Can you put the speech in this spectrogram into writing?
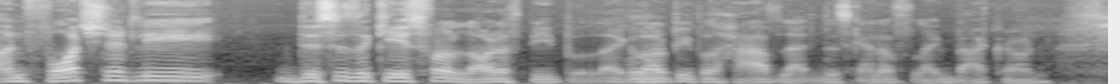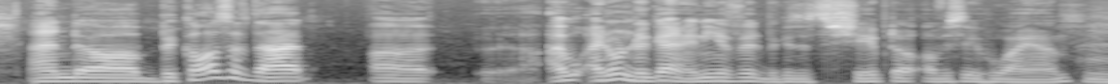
unfortunately, this is the case for a lot of people. Like a lot of Mm. people have like this kind of like background, and uh, because of that. Uh, I, I don't regret any of it because it's shaped uh, obviously who I am. Hmm.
